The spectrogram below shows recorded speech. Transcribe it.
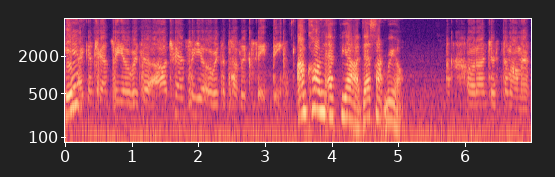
If I can transfer you over to. I'll transfer you over to public safety. I'm calling the FBI, that's not real. Hold on just a moment.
